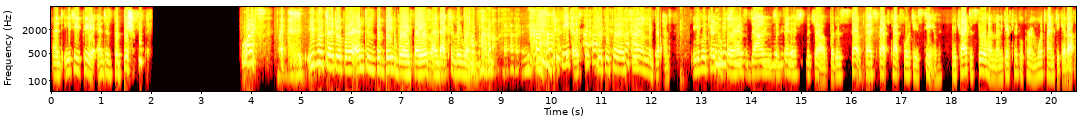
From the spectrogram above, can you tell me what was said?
and ETP enters the big What? Evil Total Pro enters the big boy phase oh. and actually wins. Oh Defeated, Total Pro is thrown on the ground. Evil Total Pro heads Initiate down to finish the job, but is stopped by Scratch Cat 40's team, who try to stall him and give Total Pro more time to get up.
